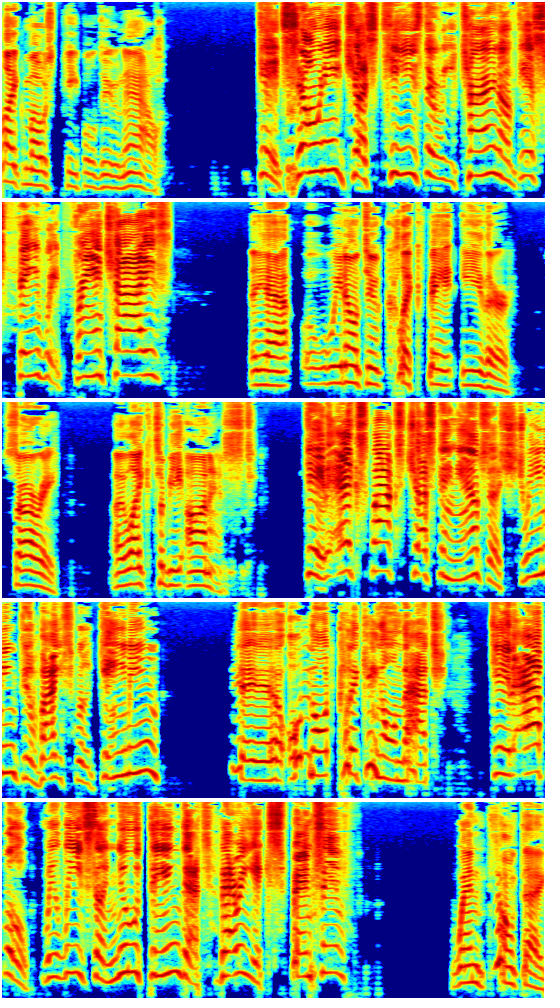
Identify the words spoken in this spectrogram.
like most people do now. Did Sony just tease the return of this favorite franchise? Yeah, we don't do clickbait either. Sorry. I like to be honest. Did Xbox just announce a streaming device for gaming? Yeah, I'm not clicking on that. Did Apple release a new thing that's very expensive? When don't they?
